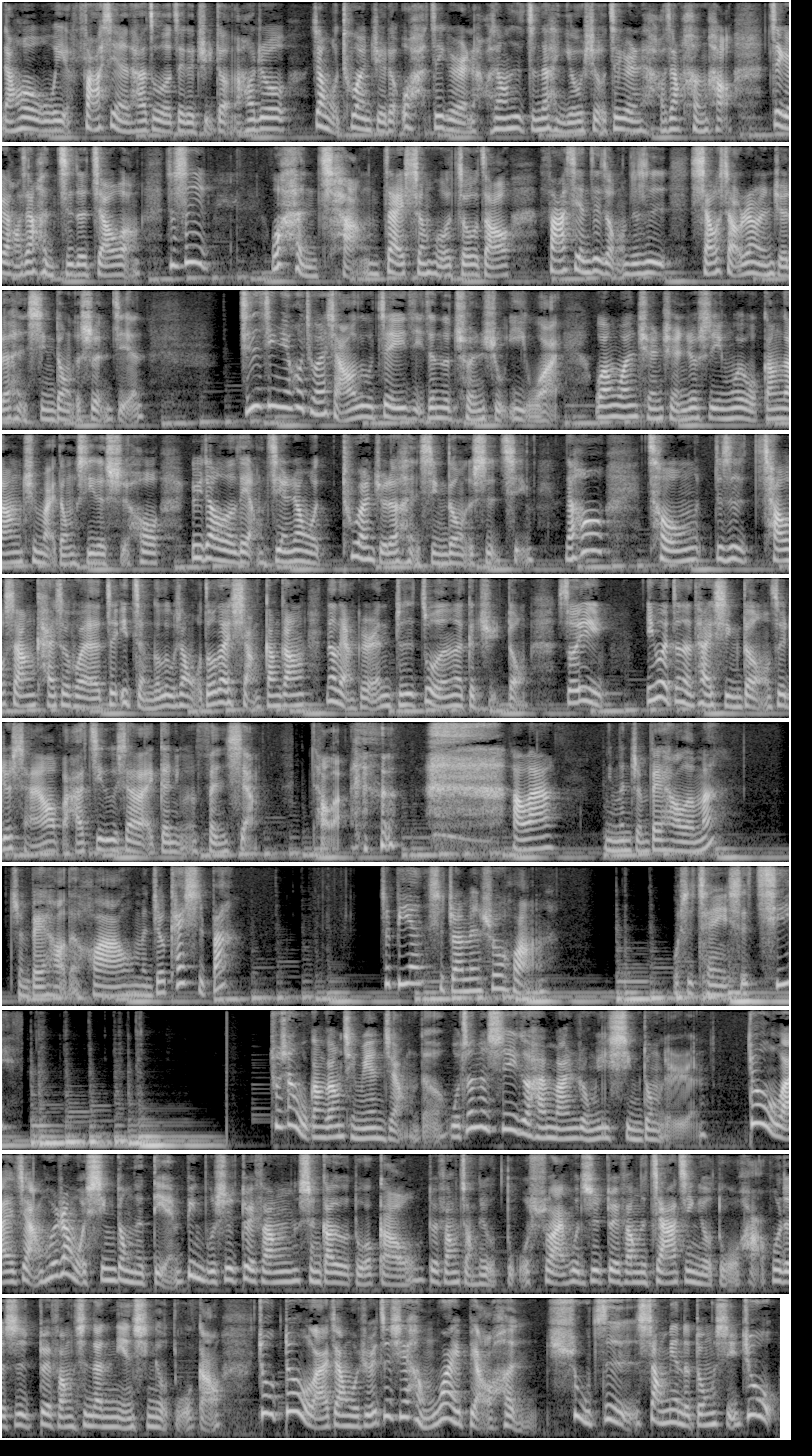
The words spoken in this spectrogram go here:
然后我也发现了他做的这个举动，然后就让我突然觉得，哇，这个人好像是真的很优秀，这个人好像很好，这个人好像很值得交往，就是。我很常在生活周遭发现这种就是小小让人觉得很心动的瞬间。其实今天会突然想要录这一集，真的纯属意外，完完全全就是因为我刚刚去买东西的时候遇到了两件让我突然觉得很心动的事情。然后从就是超商开车回来这一整个路上，我都在想刚刚那两个人就是做的那个举动，所以。因为真的太心动，所以就想要把它记录下来跟你们分享，好吧？好啦，你们准备好了吗？准备好的话，我们就开始吧。这边是专门说谎，我是乘以十七。就像我刚刚前面讲的，我真的是一个还蛮容易心动的人。对我来讲，会让我心动的点，并不是对方身高有多高，对方长得有多帅，或者是对方的家境有多好，或者是对方现在的年薪有多高。就对我来讲，我觉得这些很外表、很数字上面的东西，就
